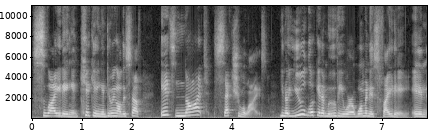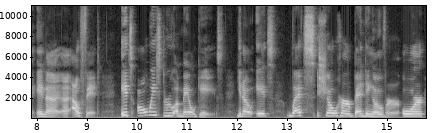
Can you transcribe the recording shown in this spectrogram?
sliding and kicking and doing all this stuff, it's not sexualized. You know, you look at a movie where a woman is fighting in in a, a outfit, it's always through a male gaze. You know, it's let's show her bending over or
